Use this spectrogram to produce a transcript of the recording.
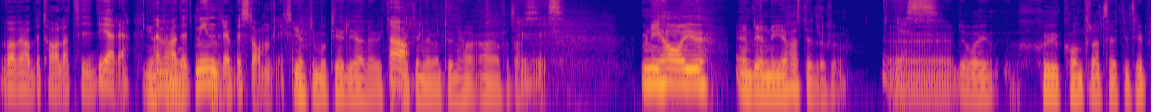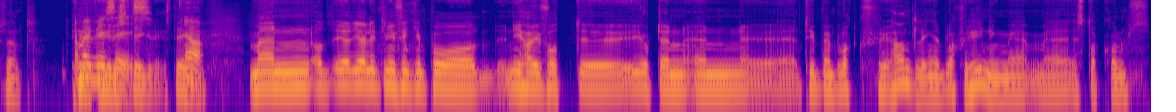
vad vi har betalat tidigare gentemot, när vi hade ett mindre bestånd. Liksom. Gentemot Telia eller vilken, ja. vilken leverantör ni har. Ja, jag fattar. Precis. Men ni har ju en del nya fastigheter också. Yes. Eh, det var ju 7 kontra 33 procent. Ja men precis. Ja. Men och jag är lite nyfiken på, ni har ju fått uh, gjort en, en uh, typ en blockförhandling, eller blockförhyrning med, med Stockholms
